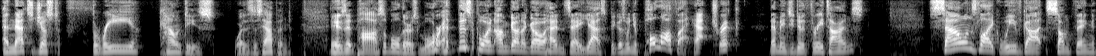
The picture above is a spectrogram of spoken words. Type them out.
And that's just three counties where this has happened. Is it possible there's more? At this point, I'm going to go ahead and say yes, because when you pull off a hat trick, that means you do it three times. Sounds like we've got something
